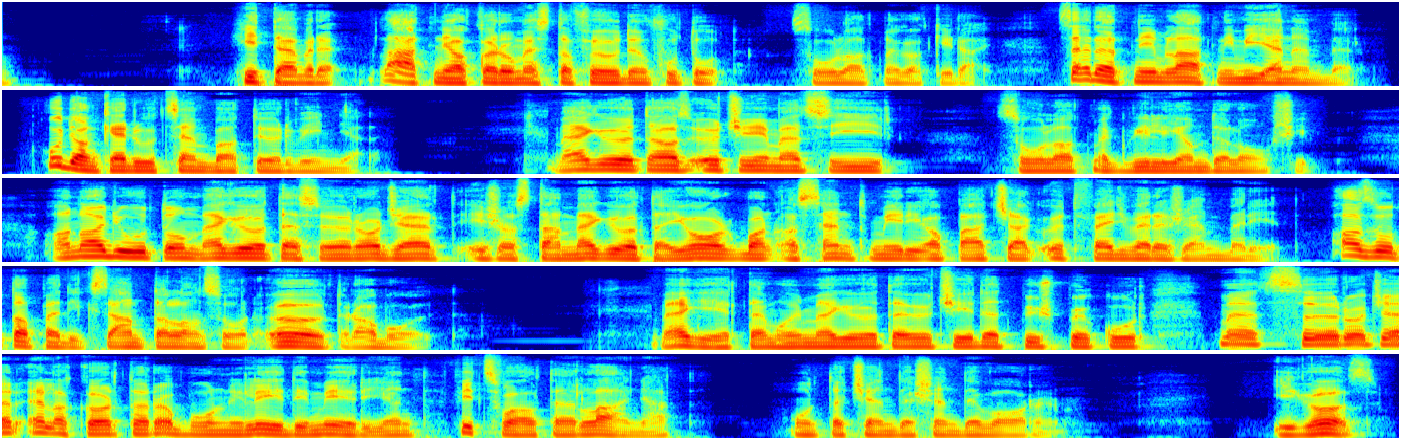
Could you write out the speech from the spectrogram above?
Hitemre, látni akarom ezt a földön futót, szólalt meg a király. Szeretném látni, milyen ember. Hogyan került szembe a törvényjel? Megölte az öcsémet, szír, szólalt meg William de Longship. A nagyúton megölte Sir Rogert, és aztán megölte Yorkban a Szent Mary apátság öt fegyveres emberét. Azóta pedig számtalanszor ölt, rabolt. Megértem, hogy megölte öcsédet, püspök úr, mert Sir Roger el akarta rabolni Lady Marian, Fitzwalter lányát, mondta csendesen de Warren. Igaz?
